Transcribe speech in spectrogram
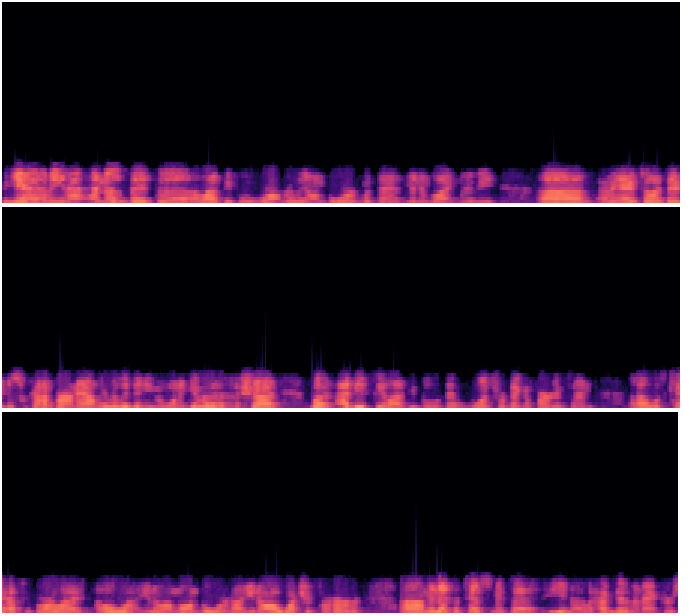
Yeah, I mean, I, I know that uh, a lot of people weren't really on board with that Men in Black movie. Uh, I mean, I feel like they just kind of burnt out. They really didn't even want to give it a, a shot. But I did see a lot of people that once Rebecca Ferguson uh, was cast, people were like, "Oh, uh, you know, I'm on board. I, you know, I'll watch it for her." Um, and that's a testament to you know how good of an actress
